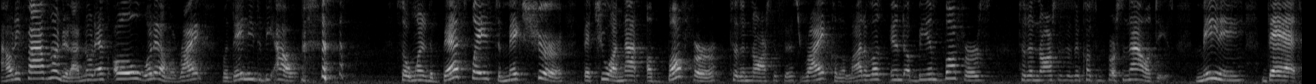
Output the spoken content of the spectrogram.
Audi 500. I know that's old, whatever, right? But they need to be out. so, one of the best ways to make sure that you are not a buffer to the narcissist, right? Because a lot of us end up being buffers to the narcissist and cluster personalities. Meaning that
